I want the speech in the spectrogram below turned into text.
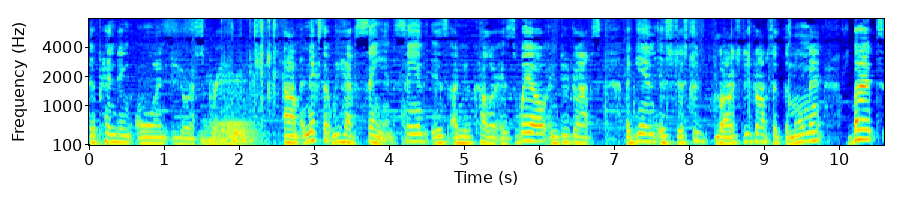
depending on your spray. Um, next up, we have sand. Sand is a new color as well, and dewdrops, again, it's just the large dewdrops at the moment, but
